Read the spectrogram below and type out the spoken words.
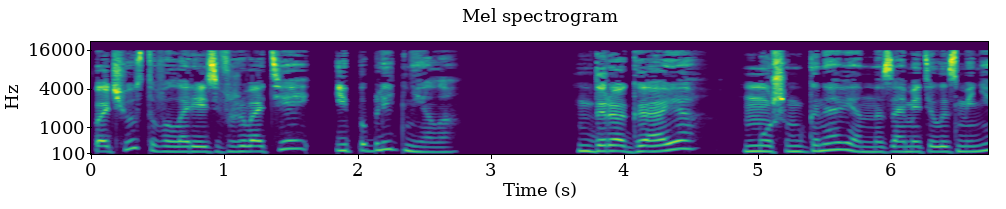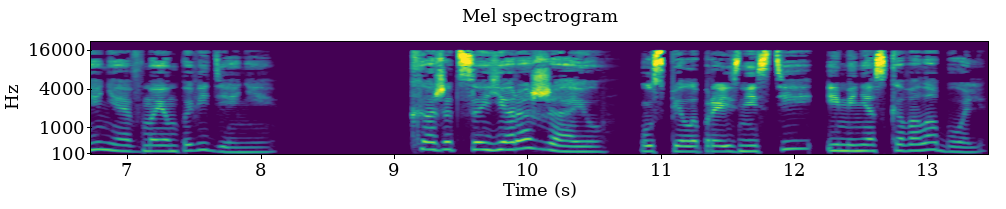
почувствовала резь в животе и побледнела. «Дорогая», — муж мгновенно заметил изменения в моем поведении. «Кажется, я рожаю», — успела произнести, и меня сковала боль.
